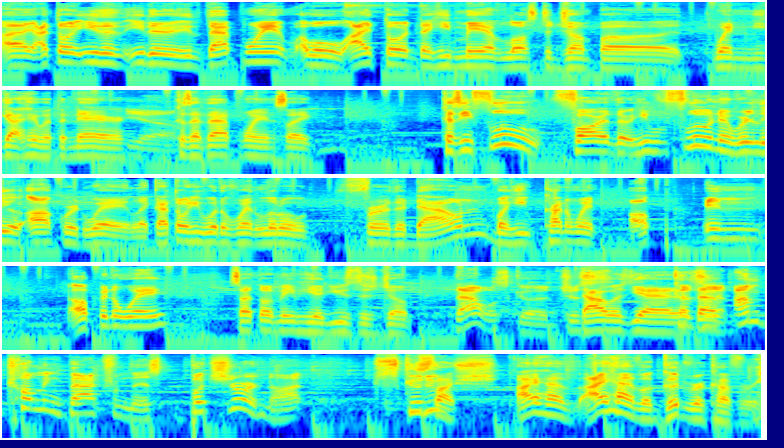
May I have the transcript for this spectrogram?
I, I thought either either at that point, well, I thought that he may have lost the jump uh, when he got hit with the nair. Yeah. Because at that point, it's like, because he flew farther, he flew in a really awkward way. Like I thought he would have went a little further down, but he kind of went up in up in a way. So I thought maybe he had used his jump. That was good. Just That was yeah. because that- I'm coming back from this, but you're not. Skadoosh. I have I have a good recovery.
